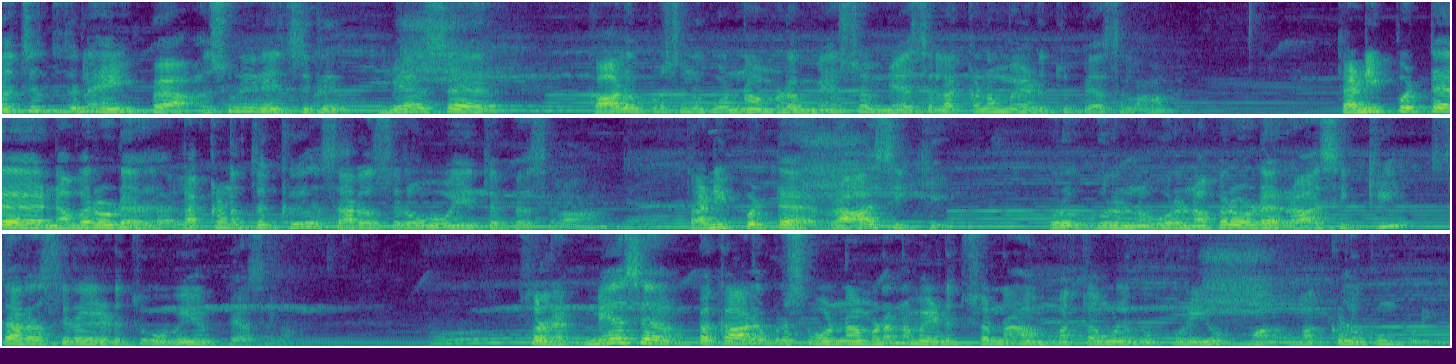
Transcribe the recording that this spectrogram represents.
நட்சத்திரத்தில் இப்போ அசுனி நட்சத்திரம் மேச காலப்புருஷனுக்கு ஒன்றாம் இடம் மேச மேச லக்கணமாக எடுத்து பேசலாம். தனிப்பட்ட நபரோட லக்கணத்துக்கு சரசுர உபயத்தை பேசலாம். தனிப்பட்ட ராசிக்கு ஒரு ஒரு ந- ஒரு நபரோட ராசிக்கு சரசுரம் எடுத்து உபயம் பேசலாம். சொல்கிறேன் மேச இப்போ காலப்புருஷன் ஒன்றாம் இடம் நம்ம எடுத்து சொன்னால் மற்றவங்களுக்கு புரியும் ம மக்களுக்கும் புரியும்.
